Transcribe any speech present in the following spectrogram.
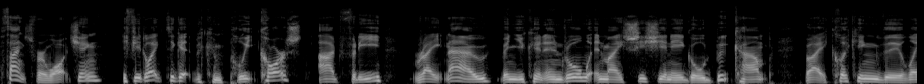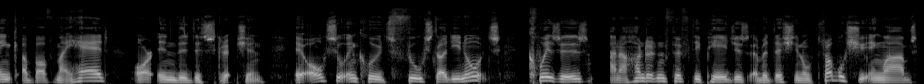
Thanks for watching. If you'd like to get the complete course ad-free right now, then you can enroll in my CCNA Gold Bootcamp by clicking the link above my head or in the description. It also includes full study notes, quizzes, and 150 pages of additional troubleshooting labs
